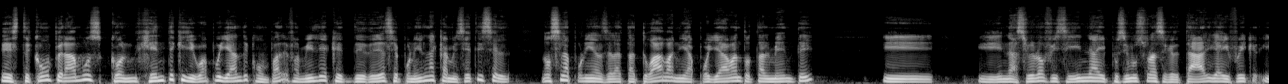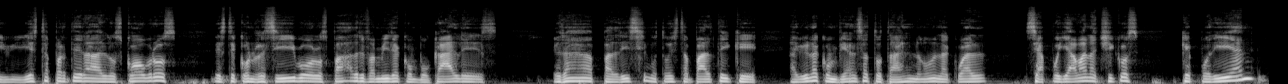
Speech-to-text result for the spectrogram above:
Este, ¿cómo operamos con gente que llegó apoyando y con padre de familia que de, de- se ponían la camiseta y se, no se la ponían, se la tatuaban y apoyaban totalmente? Y, y nació una oficina y pusimos una secretaria y, fui, y, esta parte era los cobros este, con recibo, los padres familia con vocales. Era padrísimo toda esta parte y que había una confianza total, ¿no? En la cual se apoyaban a chicos que podían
